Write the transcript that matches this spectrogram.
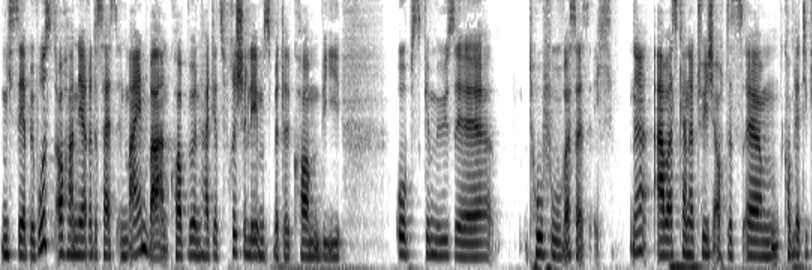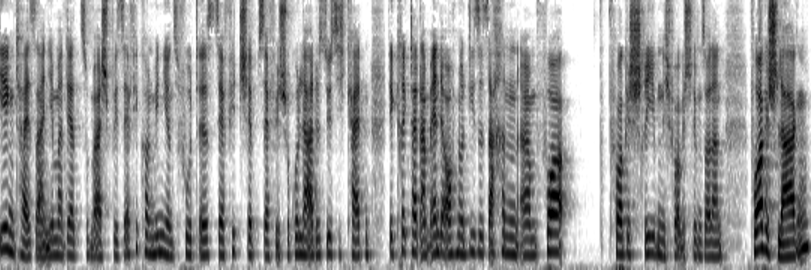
mich sehr bewusst auch ernähre. Das heißt, in meinen Warenkorb würden halt jetzt frische Lebensmittel kommen, wie Obst, Gemüse, Tofu, was weiß ich. Ne? Aber es kann natürlich auch das ähm, komplette Gegenteil sein. Jemand, der zum Beispiel sehr viel Convenience Food isst, sehr viel Chips, sehr viel Schokolade, Süßigkeiten, der kriegt halt am Ende auch nur diese Sachen ähm, vor, vorgeschrieben, nicht vorgeschrieben, sondern vorgeschlagen.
